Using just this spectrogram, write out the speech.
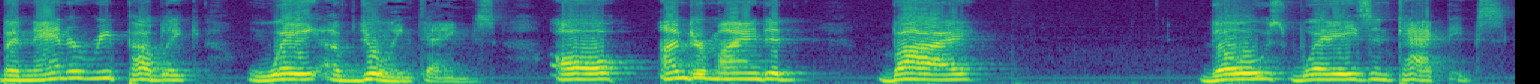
banana republic way of doing things, all undermined by those ways and tactics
